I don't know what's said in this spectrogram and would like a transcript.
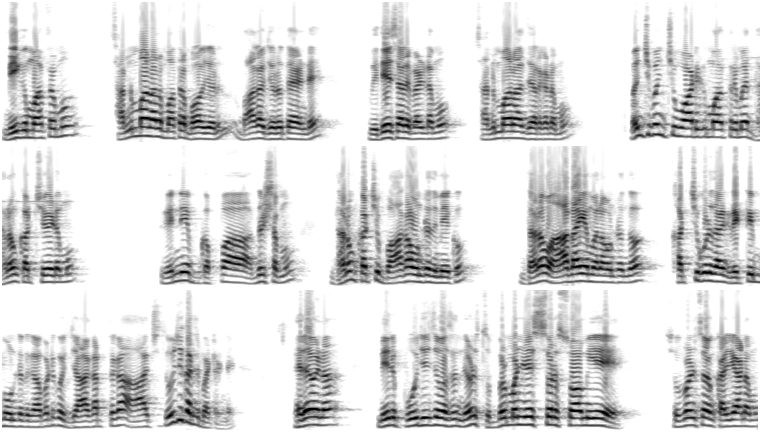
మీకు మాత్రము సన్మానాలు మాత్రం బాగా జరు బాగా జరుగుతాయండి. విదేశాలు వెళ్ళడము సన్మానాలు జరగడము మంచి మంచి వాటికి మాత్రమే ధనం ఖర్చు చేయడము ఇవన్నీ గొప్ప అదృష్టము. ధనం ఖర్చు బాగా ఉంటుంది మీకు. ధనం ఆదాయం ఎలా ఉంటుందో ఖర్చు కూడా దానికి రెట్టింపు ఉంటుంది కాబట్టి కొంచెం జాగ్రత్తగా ఆచితూచి ఖర్చు పెట్టండి. ఏదేమైనా మీరు పూజించవలసిన దేవుడు సుబ్రహ్మణ్యేశ్వర స్వామియే. సుబ్రహ్మణ్య స్వామి కళ్యాణము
